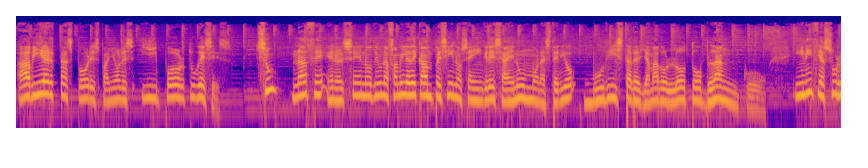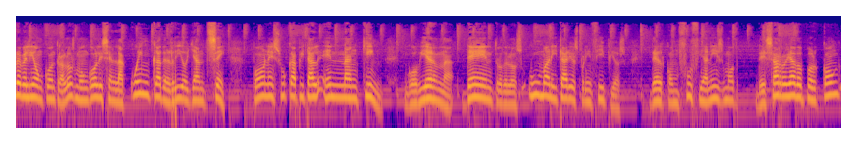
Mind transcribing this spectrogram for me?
abiertas por españoles y portugueses. Chu nace en el seno de una familia de campesinos e ingresa en un monasterio budista del llamado Loto Blanco. Inicia su rebelión contra los mongoles en la cuenca del río Yangtze, pone su capital en Nankín, gobierna dentro de los humanitarios principios del confucianismo desarrollado por Kong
